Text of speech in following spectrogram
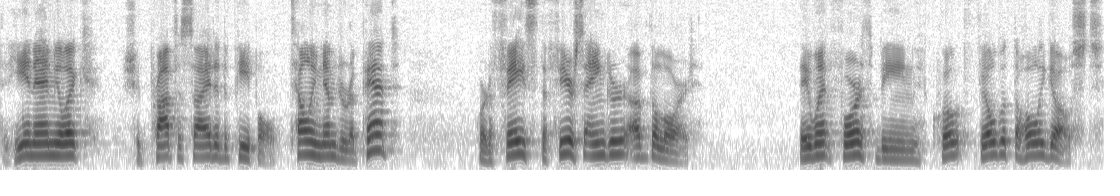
that he and Amulek should prophesy to the people, telling them to repent or to face the fierce anger of the Lord. They went forth being, quote, filled with the Holy Ghost.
